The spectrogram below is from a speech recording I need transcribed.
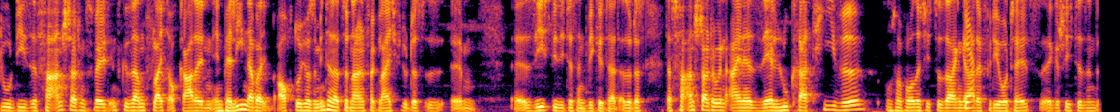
du diese Veranstaltungswelt insgesamt, vielleicht auch gerade in, in Berlin, aber auch durchaus im internationalen Vergleich, wie du das ähm, äh, siehst, wie sich das entwickelt hat. Also, dass, dass Veranstaltungen eine sehr lukrative, muss man vorsichtig zu sagen, ja. gerade für die Hotels äh, Geschichte sind,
